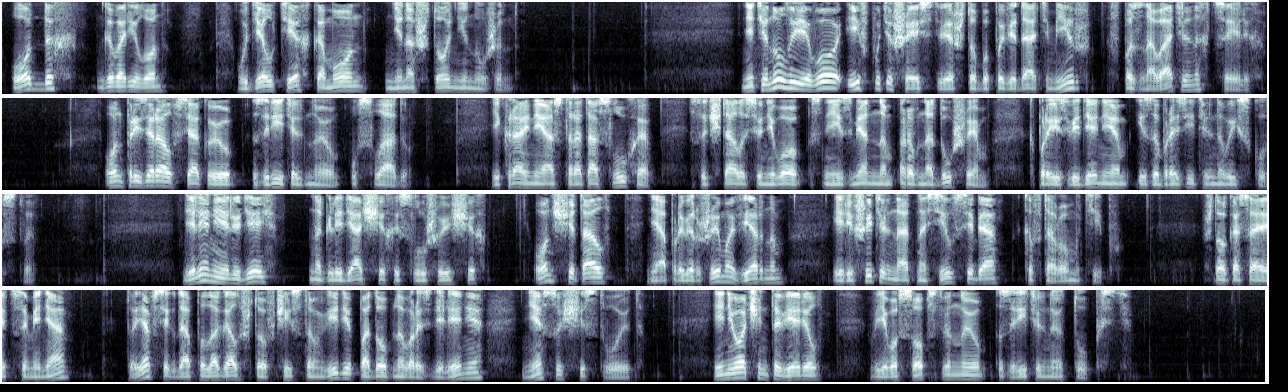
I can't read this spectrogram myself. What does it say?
«Отдых, — говорил он, — удел тех, кому он ни на что не нужен». Не тянуло его и в путешествие, чтобы повидать мир в познавательных целях. Он презирал всякую зрительную усладу, и крайняя острота слуха сочеталась у него с неизменным равнодушием к произведениям изобразительного искусства. Деление людей на глядящих и слушающих он считал неопровержимо верным и решительно относил себя ко второму типу. Что касается меня, то я всегда полагал, что в чистом виде подобного разделения не существует, и не очень-то верил в его собственную зрительную тупость.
